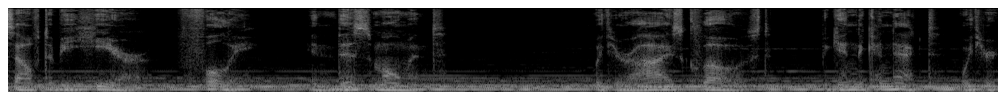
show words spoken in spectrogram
Yourself to be here fully in this moment. With your eyes closed, begin to connect with your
